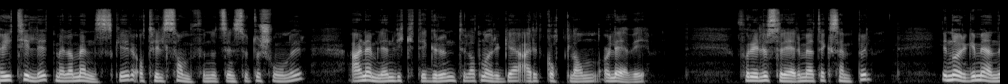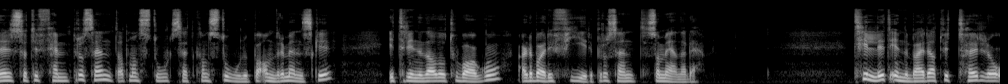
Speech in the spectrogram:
Høy tillit mellom mennesker og til samfunnets institusjoner er nemlig en viktig grunn til at Norge er et godt land å leve i. For å illustrere med et eksempel i Norge mener 75% at man stort sett kan stole på andre mennesker. I Trinidad og Tobago er det bare 4% som mener det. Tillit innebærer at vi tør å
